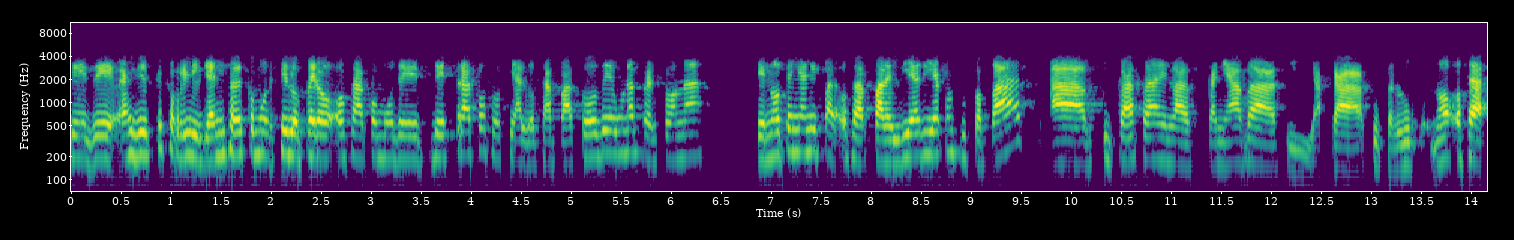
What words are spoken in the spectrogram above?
de, ay, es que es horrible, ya ni sabes cómo decirlo, pero, o sea, como de, de estrato social, o sea, pasó de una persona que no tenía ni para, o sea, para el día a día con sus papás a su casa en las cañadas y acá súper lujo, ¿no? O sea,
